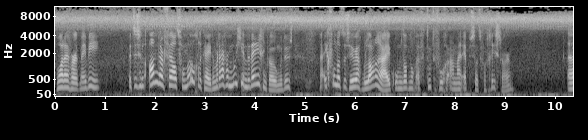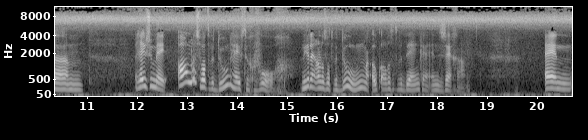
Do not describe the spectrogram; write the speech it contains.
whatever it may be. Het is een ander veld van mogelijkheden, maar daarvoor moet je in beweging komen. Dus nou, ik vond het dus heel erg belangrijk om dat nog even toe te voegen aan mijn episode van gisteren. Um, resume, alles wat we doen heeft een gevolg. Niet alleen alles wat we doen, maar ook alles wat we denken en zeggen. En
